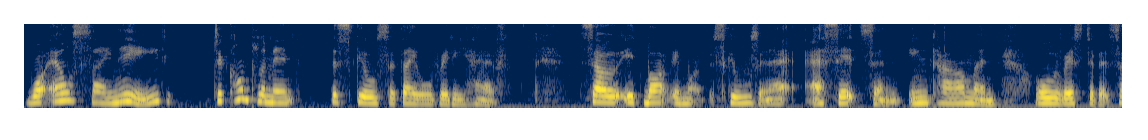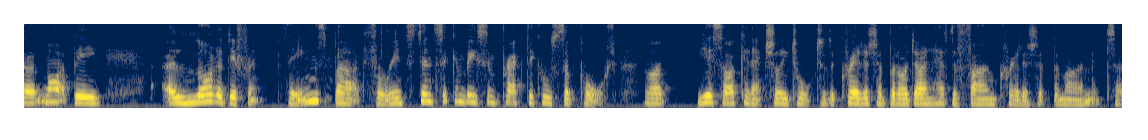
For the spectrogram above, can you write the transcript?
what else they need to complement the skills that they already have. So it might it might skills and assets and income and all the rest of it. So it might be a lot of different things, but for instance, it can be some practical support. Like, yes, I can actually talk to the creditor, but I don't have the phone credit at the moment. So,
